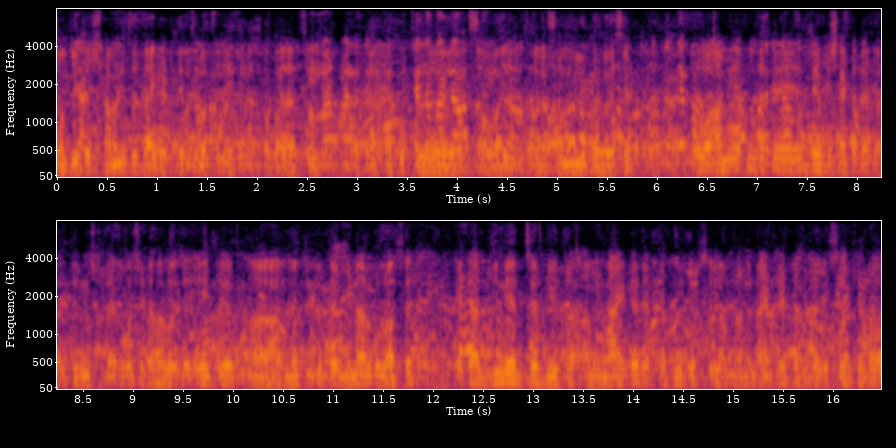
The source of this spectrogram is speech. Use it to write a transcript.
মসজিদের সামনে যে জায়গাটি দেখতে পাচ্ছেন এখানে সবাই আর কি আহ, একত্রে হয়ে সবাই সম্মিলিত হয়েছে। তো আমি আপনাদেরকে যে বিষয়টা দেখা জিনিসটা দেখাবো সেটা হলো যে এই যে মসজিদের যে মিনারগুলো আছে এটা দিনের যে ভিউটা আমি নাইটের একটা ভিউ করছিলাম মানে নাইটের একটা ভিডিও করছিলাম সেটাও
